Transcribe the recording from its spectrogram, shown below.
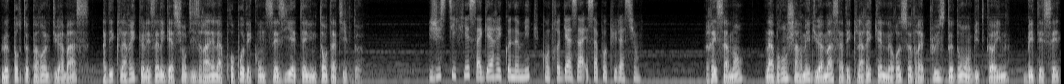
le porte-parole du Hamas, a déclaré que les allégations d'Israël à propos des comptes saisis étaient une tentative de justifier sa guerre économique contre Gaza et sa population. Récemment, la branche armée du Hamas a déclaré qu'elle ne recevrait plus de dons en Bitcoin, BTC,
